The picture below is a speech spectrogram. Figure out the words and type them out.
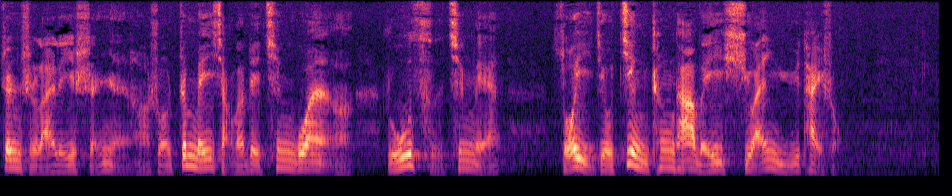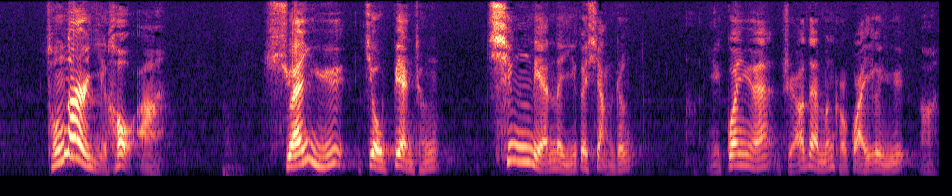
真是来了一神人啊！说真没想到这清官啊如此清廉，所以就敬称他为悬鱼太守。从那儿以后啊，悬鱼就变成清廉的一个象征。你官员只要在门口挂一个鱼啊，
